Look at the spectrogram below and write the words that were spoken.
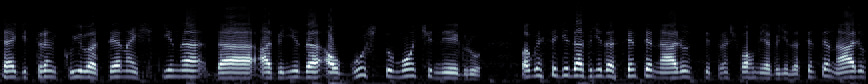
segue tranquilo até na esquina da Avenida Augusto Montenegro. Logo em seguida, a Avenida Centenário se transforma em Avenida Centenário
